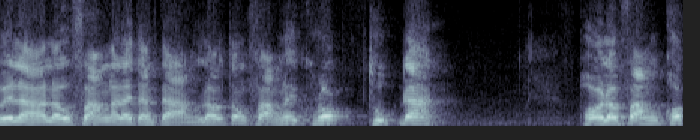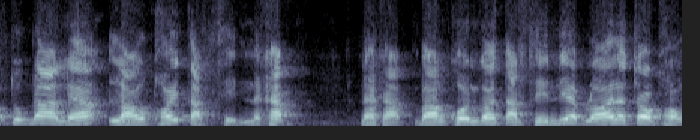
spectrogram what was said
เวลาเราฟังอะไรต่างๆ เราต้องฟังให้ครบทุกด้าน พอเราฟังครบทุกด้านแล้วเราค่อยตัดสินนะครับนะครับ บางคนก็ตัดสินเรียบร้อยแล้วเจ้าของ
